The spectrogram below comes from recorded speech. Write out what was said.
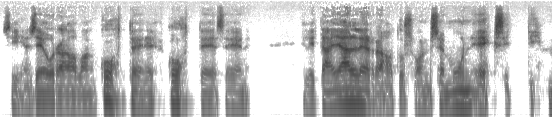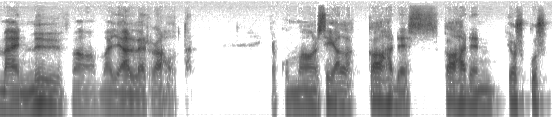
siihen seuraavaan kohteeseen. Eli tämä jälleenrahoitus on se mun eksitti. Mä en myy, vaan mä jälleenrahoitan. Ja kun mä oon siellä kahdes, kahden, joskus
